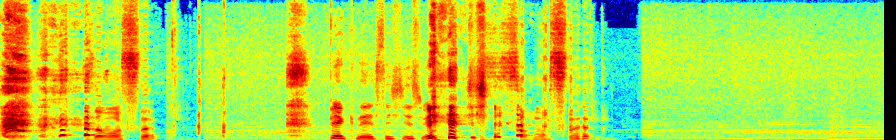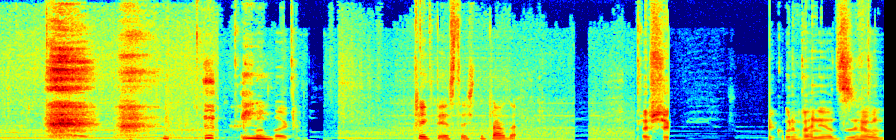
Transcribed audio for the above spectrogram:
Za mocne? Piękny jesteś, nie śmiejesz się. Za mocne? Chyba tak. Piękny jesteś, naprawdę. Wreszcie kurwa nie odzywam.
